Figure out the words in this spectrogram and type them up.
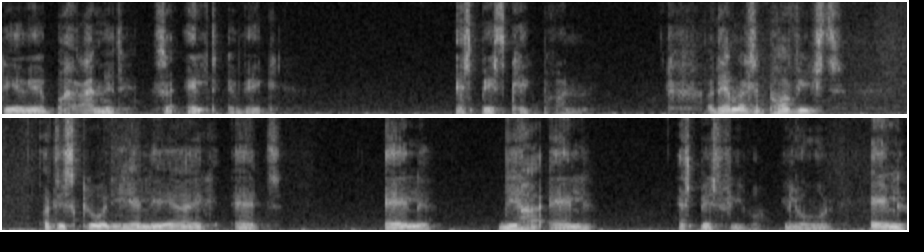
det er ved at brænde det, så alt er væk. Asbest kan ikke brænde. Og det har man altså påvist, og det skriver de her læger ikke, at alle, vi har alle asbestfiber i lungerne. Alle.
